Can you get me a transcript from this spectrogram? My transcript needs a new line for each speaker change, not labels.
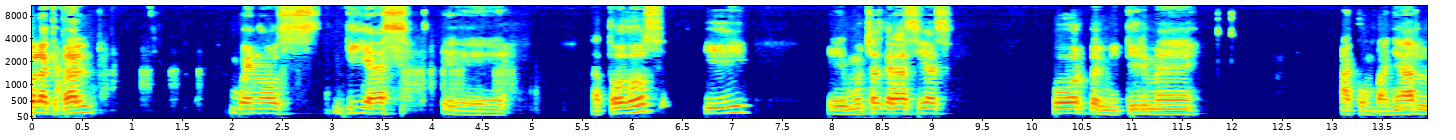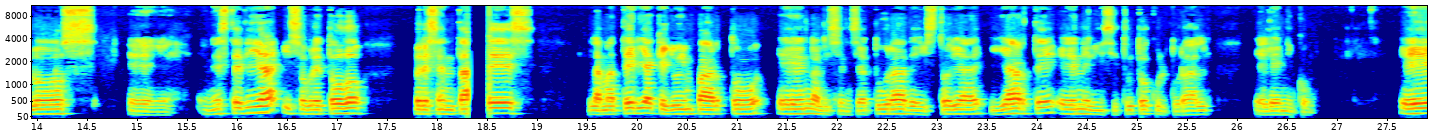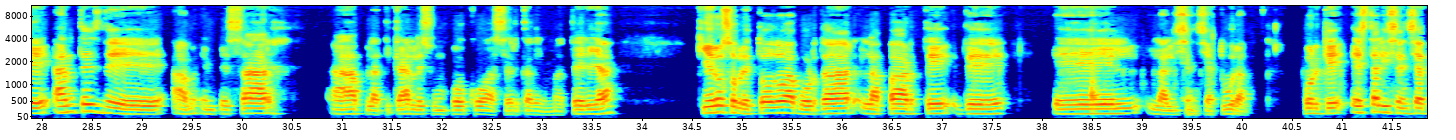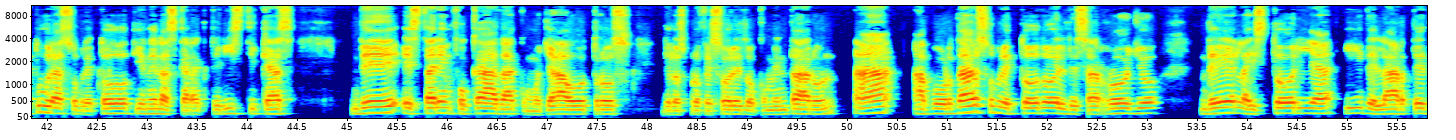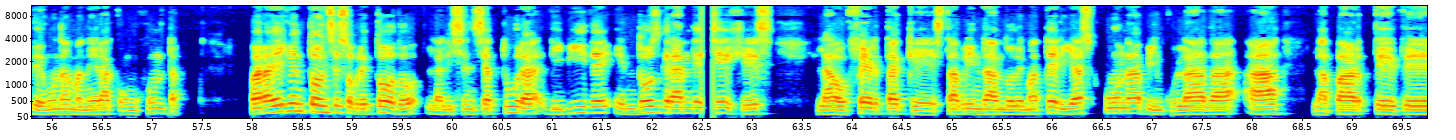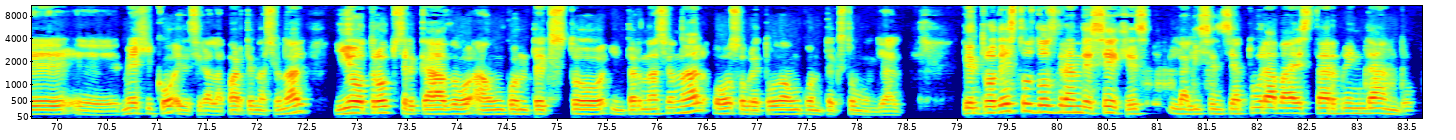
Hola, ¿qué tal? Buenos días eh, a todos y eh, muchas gracias por permitirme acompañarlos eh, en este día y sobre todo presentarles la materia que yo imparto en la licenciatura de Historia y Arte en el Instituto Cultural Helénico. Eh, antes de empezar a platicarles un poco acerca de mi materia, quiero sobre todo abordar la parte de la licenciatura, porque esta licenciatura sobre todo tiene las características de estar enfocada, como ya otros de los profesores lo comentaron, a abordar sobre todo el desarrollo de la historia y del arte de una manera conjunta. Para ello entonces, sobre todo, la licenciatura divide en dos grandes ejes la oferta que está brindando de materias, una vinculada a la parte de eh, México, es decir, a la parte nacional, y otro cercado a un contexto internacional o sobre todo a un contexto mundial. Dentro de estos dos grandes ejes, la licenciatura va a estar brindando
